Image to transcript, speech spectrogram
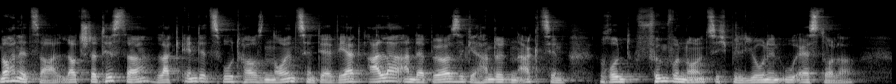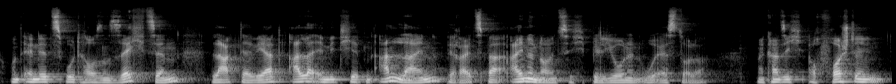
Noch eine Zahl. Laut Statista lag Ende 2019 der Wert aller an der Börse gehandelten Aktien rund 95 Billionen US-Dollar. Und Ende 2016 lag der Wert aller emittierten Anleihen bereits bei 91 Billionen US-Dollar. Man kann sich auch vorstellen,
